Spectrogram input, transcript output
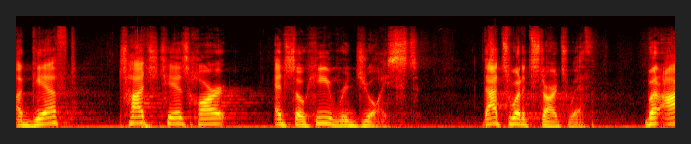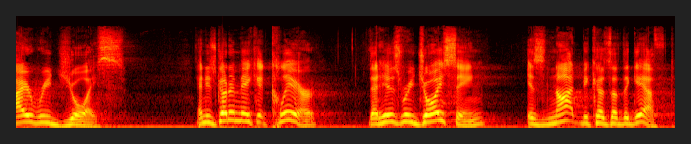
a gift touched his heart, and so he rejoiced. That's what it starts with. But I rejoice. And he's going to make it clear that his rejoicing is not because of the gift,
